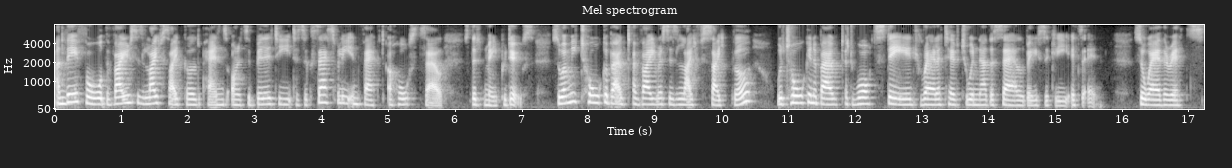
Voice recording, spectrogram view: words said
And therefore, the virus's life cycle depends on its ability to successfully infect a host cell so that it may produce. So, when we talk about a virus's life cycle, we're talking about at what stage relative to another cell basically it's in. So whether it's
